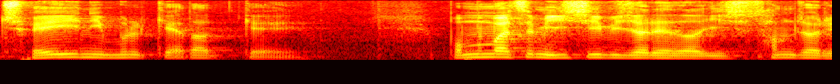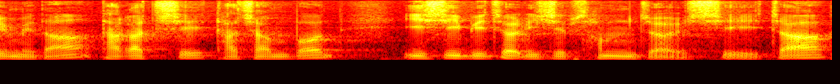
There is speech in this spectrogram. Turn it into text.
죄인임을 깨닫게 해요. 본문 말씀 22절에서 23절입니다. 다 같이 다시 한번 22절 23절 시작.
